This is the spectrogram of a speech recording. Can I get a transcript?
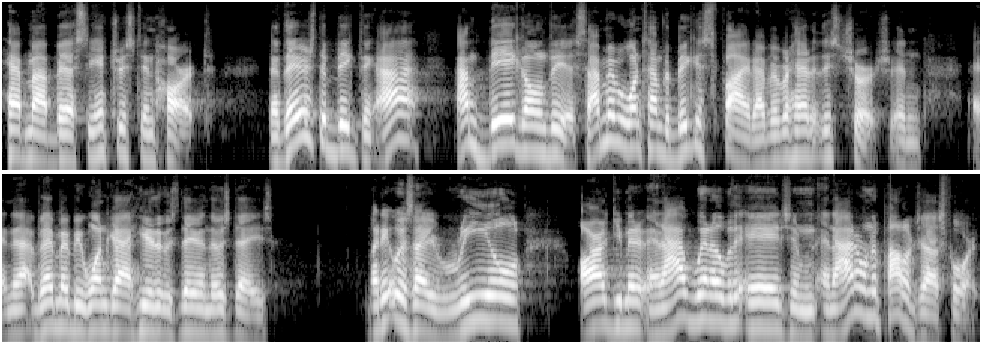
have my best interest in heart? Now, there's the big thing. I, I'm big on this. I remember one time the biggest fight I've ever had at this church, and, and there may be one guy here that was there in those days, but it was a real argument, and I went over the edge, and, and I don't apologize for it.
